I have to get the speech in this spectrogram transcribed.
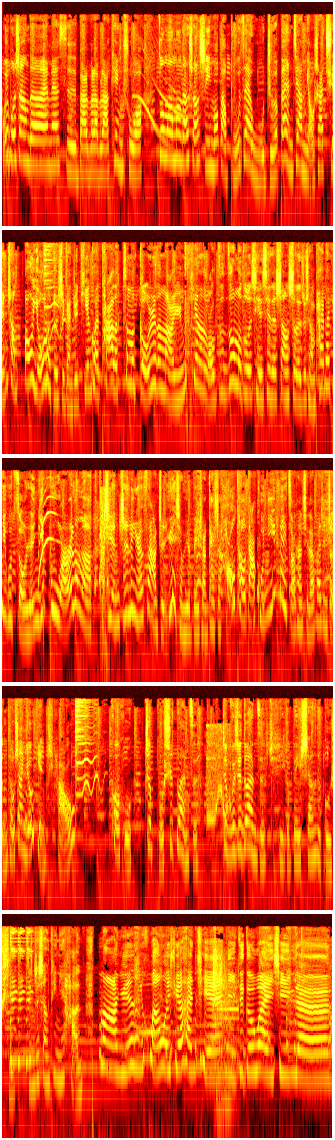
微博上的 ms 巴拉巴拉巴拉 king 说，做梦梦到双十一某宝不再五折半价秒杀全场包邮了，顿时感觉天快塌了。这么狗日的马云骗了老子这么多钱，现在上市了就想拍拍屁屁股走人，也不玩了吗？简直令人发指！越想越悲伤，开始嚎啕大哭。你妹！早上起来发现枕头上有点潮。括弧，这不是段子，这不是段子，这是一个悲伤的故事，简直想听你喊马云，你还我血汗钱，你这个外星人！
